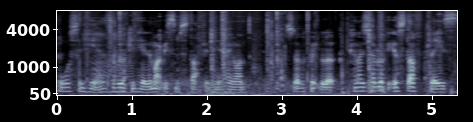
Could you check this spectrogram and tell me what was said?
What's in here? Let's have a look in here. There might be some stuff in here. Hang on. Let's have a quick look. Can I just have a look at your stuff, please?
